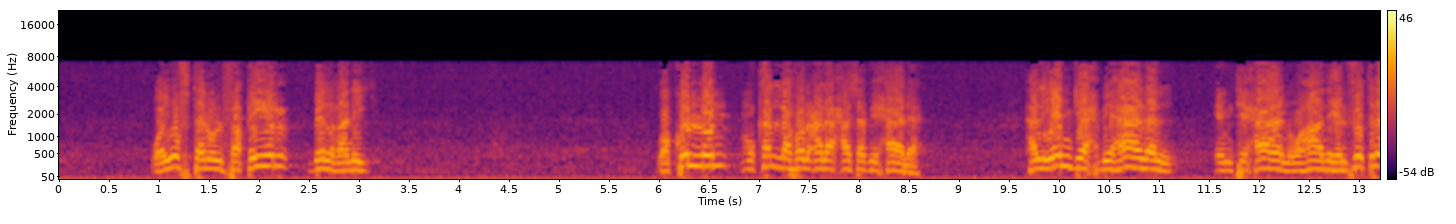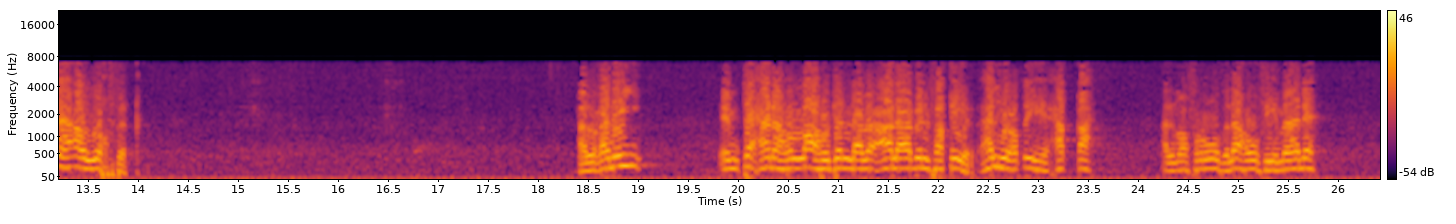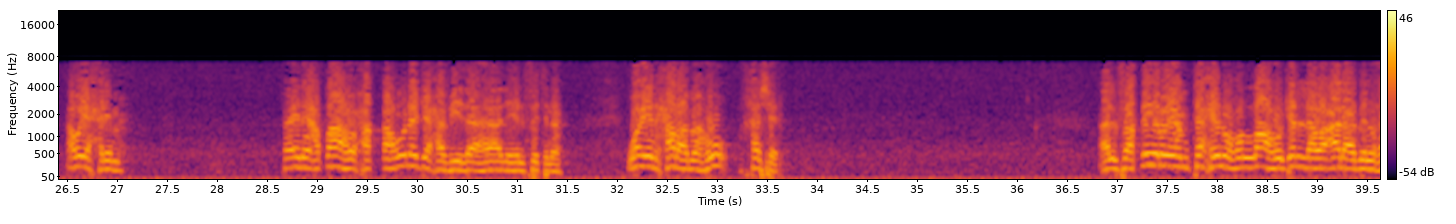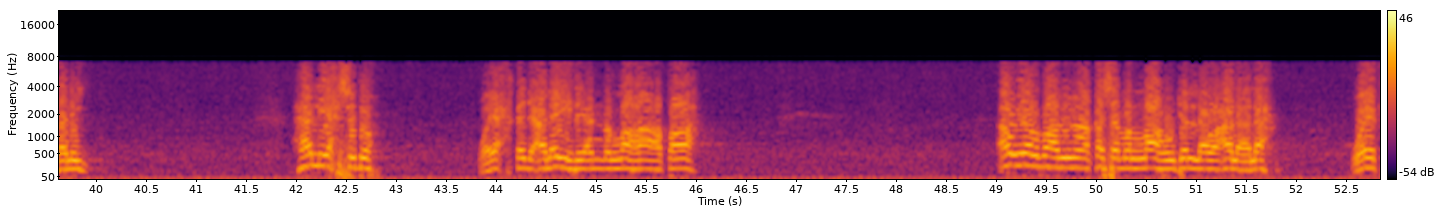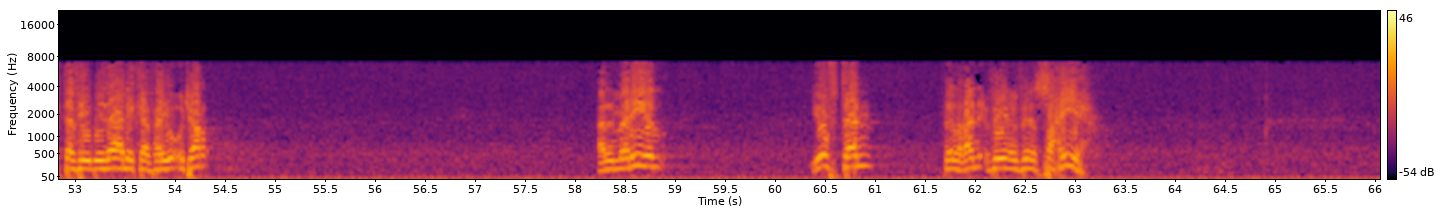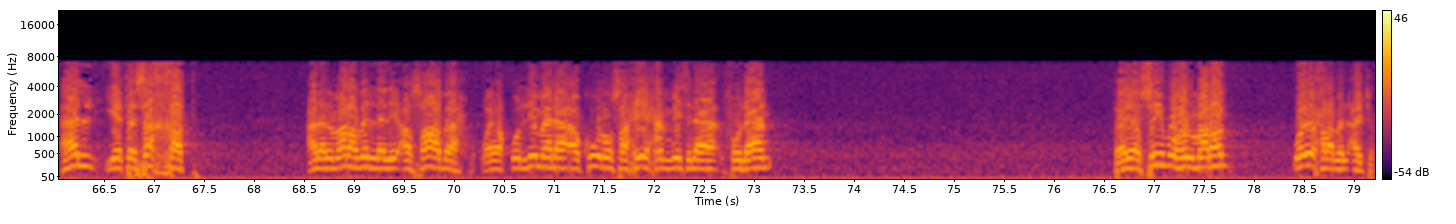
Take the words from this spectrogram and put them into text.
ويفتن الفقير بالغني. وكل مكلف على حسب حاله. هل ينجح بهذا الامتحان وهذه الفتنة أو يخفق؟ الغني امتحنه الله جل وعلا بالفقير. هل يعطيه حقه المفروض له في ماله أو يحرمه؟ فإن أعطاه حقه نجح في ذا هذه الفتنة. وإن حرمه خسر. الفقير يمتحنه الله جل وعلا بالغني. هل يحسده ويحقد عليه لأن الله أعطاه؟ أو يرضى بما قسم الله جل وعلا له ويكتفي بذلك فيؤجر؟ المريض يفتن في الغن في في الصحيح. هل يتسخط على المرض الذي أصابه ويقول لم لا أكون صحيحا مثل فلان؟ فيصيبه المرض ويحرم الأجر.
